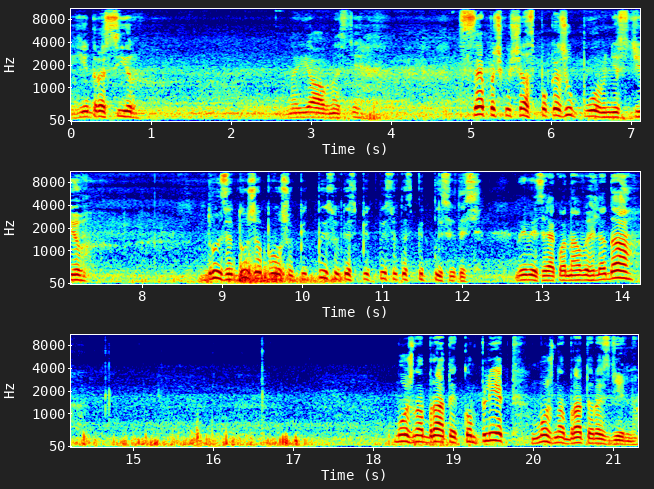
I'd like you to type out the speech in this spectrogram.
гідросір наявності. Сепочку зараз покажу повністю. Друзі, дуже прошу, підписуйтесь, підписуйтесь, підписуйтесь. Дивіться, як вона виглядає. Можна брати комплект, можна брати роздільно.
